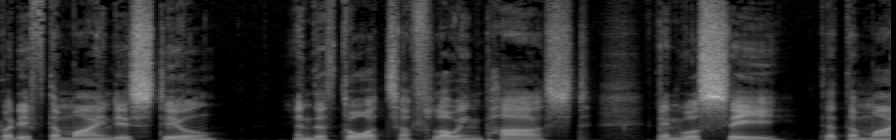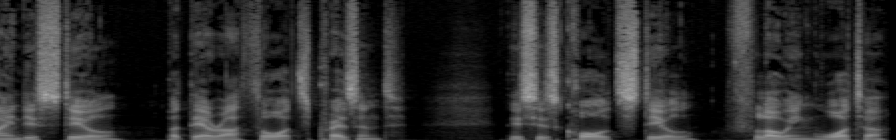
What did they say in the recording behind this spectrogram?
But if the mind is still and the thoughts are flowing past, then we'll see that the mind is still, but there are thoughts present. This is called still flowing water.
